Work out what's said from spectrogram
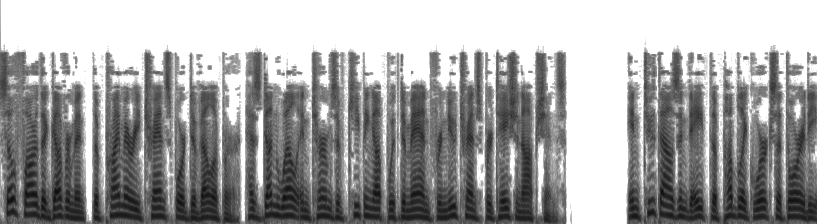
So far the government, the primary transport developer, has done well in terms of keeping up with demand for new transportation options. In 2008 the Public Works Authority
